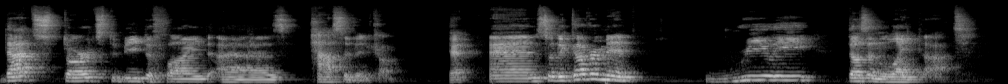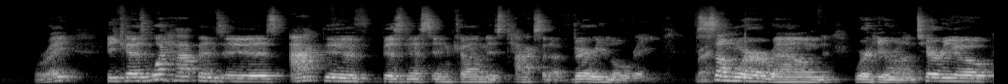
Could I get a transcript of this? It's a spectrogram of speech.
that starts to be defined as passive income. Okay. And so the government really doesn't like that. All right? Because what happens is active business income is taxed at a very low rate. Right. Somewhere around, we're here in Ontario,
